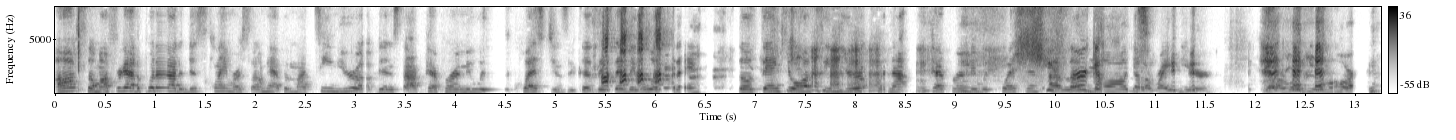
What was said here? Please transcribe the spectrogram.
awesome i forgot to put out a disclaimer so i'm happy my team europe didn't start peppering me with questions because they said they would today so thank you all team europe for not peppering me with questions she i love forgot. you all y'all are right here y'all are right here in my heart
